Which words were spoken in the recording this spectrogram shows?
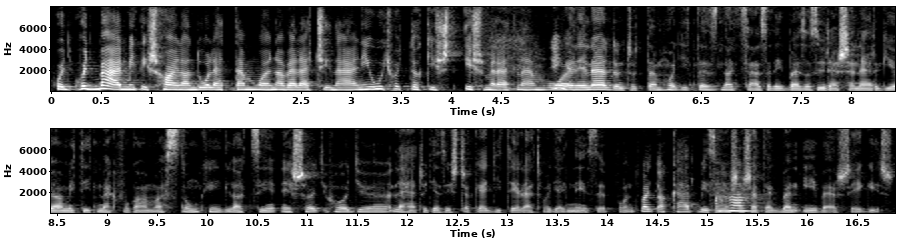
hogy, hogy bármit is hajlandó lettem volna vele csinálni, úgyhogy tök is ismeretlen volt. Igen, én eldöntöttem, hogy itt ez nagy százalékban ez az üres energia, amit itt megfogalmaztunk, így Laci, és hogy, hogy lehet, hogy ez is csak egy ítélet, vagy egy nézőpont, vagy akár bizonyos Aha. esetekben éberség is.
